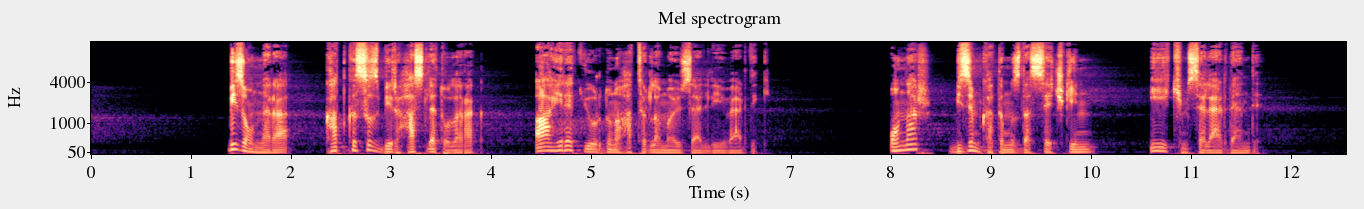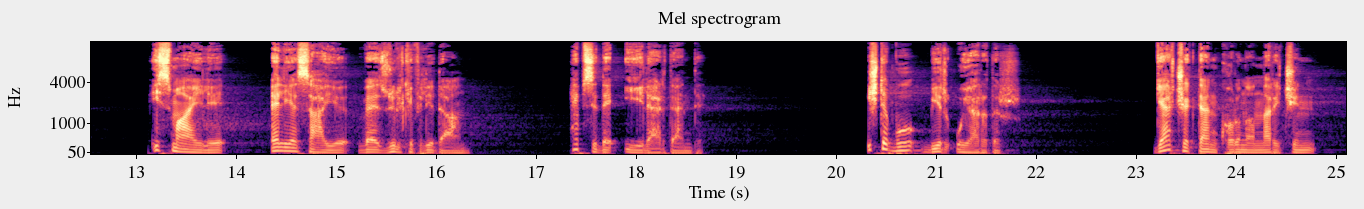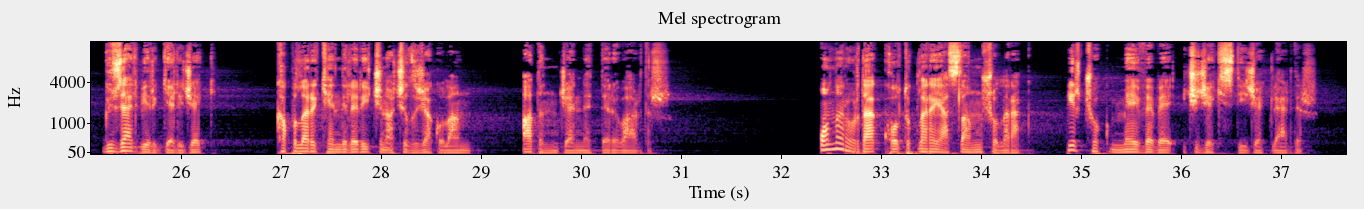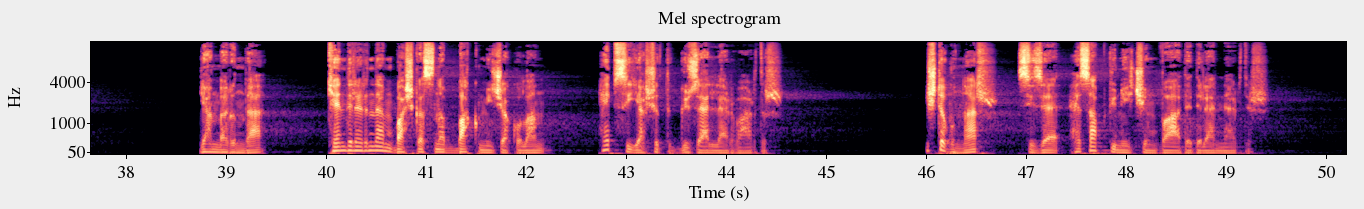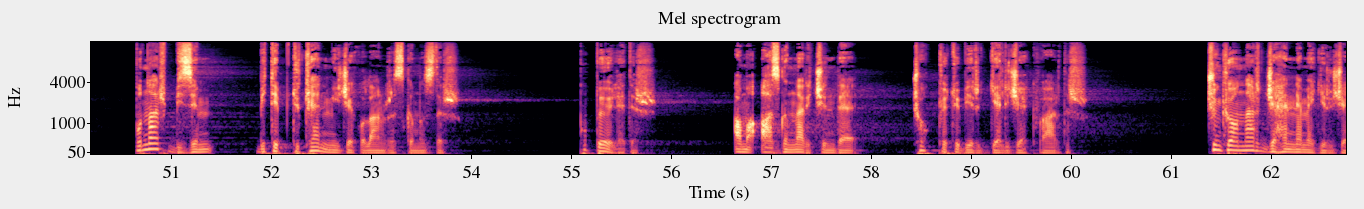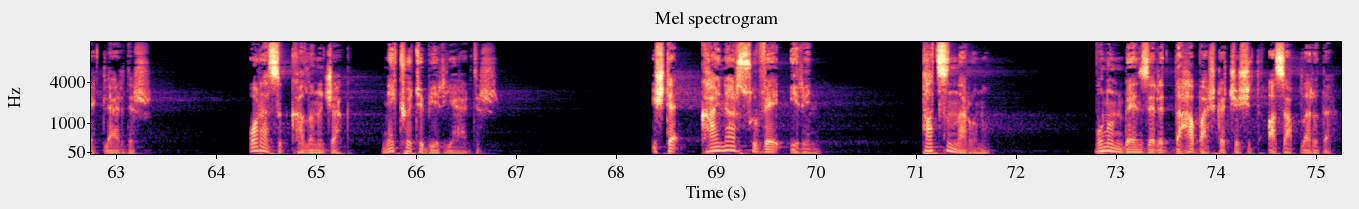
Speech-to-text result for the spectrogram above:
Biz onlara katkısız bir haslet olarak ahiret yurdunu hatırlama özelliği verdik. Onlar bizim katımızda seçkin, iyi kimselerdendi. İsmail'i, Elyesa'yı ve Zülkifli Dağ'ın, hepsi de iyilerdendi. İşte bu bir uyarıdır. Gerçekten korunanlar için güzel bir gelecek, kapıları kendileri için açılacak olan adın cennetleri vardır.'' Onlar orada koltuklara yaslanmış olarak birçok meyve ve içecek isteyeceklerdir. Yanlarında kendilerinden başkasına bakmayacak olan hepsi yaşıt güzeller vardır. İşte bunlar size hesap günü için vaat edilenlerdir. Bunlar bizim bitip tükenmeyecek olan rızkımızdır. Bu böyledir. Ama azgınlar içinde çok kötü bir gelecek vardır.'' Çünkü onlar cehenneme gireceklerdir. Orası kalınacak ne kötü bir yerdir. İşte kaynar su ve irin. Tatsınlar onu. Bunun benzeri daha başka çeşit azapları da.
